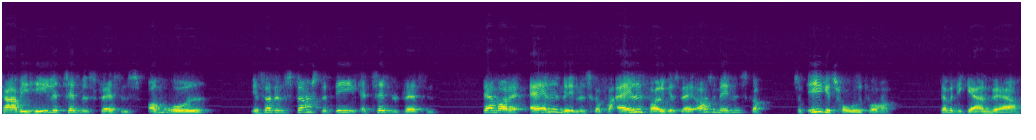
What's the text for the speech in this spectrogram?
Tager vi hele tempelspladsens område, ja, så den største del af tempelpladsen, der måtte alle mennesker fra alle folkeslag, også mennesker, som ikke troede på ham, der må de gerne være.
